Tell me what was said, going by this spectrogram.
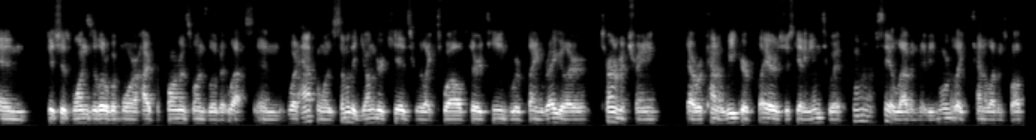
And it's just one's a little bit more high performance, one's a little bit less. And what happened was some of the younger kids who were like 12, 13, who were playing regular tournament training that were kind of weaker players just getting into it, well, say 11, maybe more like 10, 11, 12,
